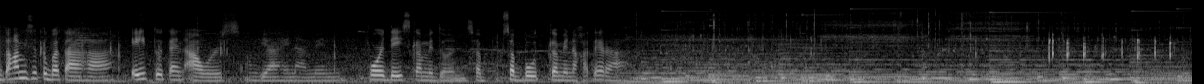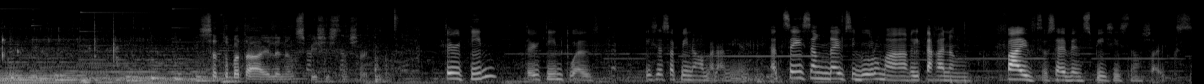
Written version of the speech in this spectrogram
Pumunta kami sa Tubataha, 8 to 10 hours ang biyahe namin. 4 days kami doon, sa, sa boat kami nakatira. Sa Tubataha, ilan ang species ng shark? 13, 13, 12. Isa sa pinakamarami yun. At sa isang dive, siguro makakita ka ng 5 to 7 species ng sharks.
